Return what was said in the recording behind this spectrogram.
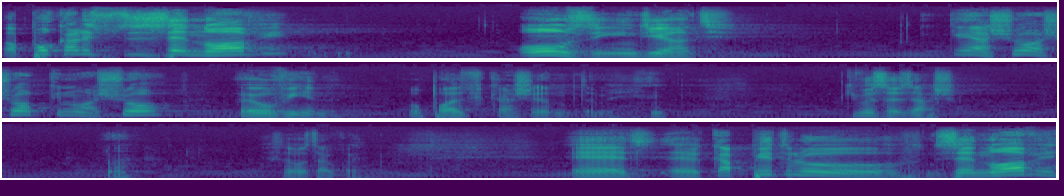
Apocalipse 19, 11 em diante. Quem achou, achou. Quem não achou, vai ouvindo. Ou pode ficar achando também. O que vocês acham? Essa é outra coisa é, é, capítulo 19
